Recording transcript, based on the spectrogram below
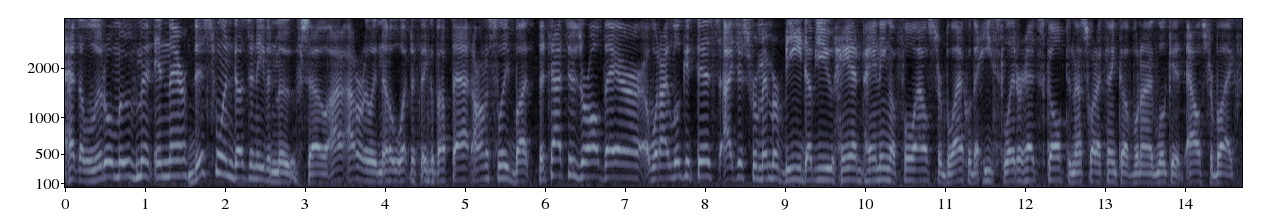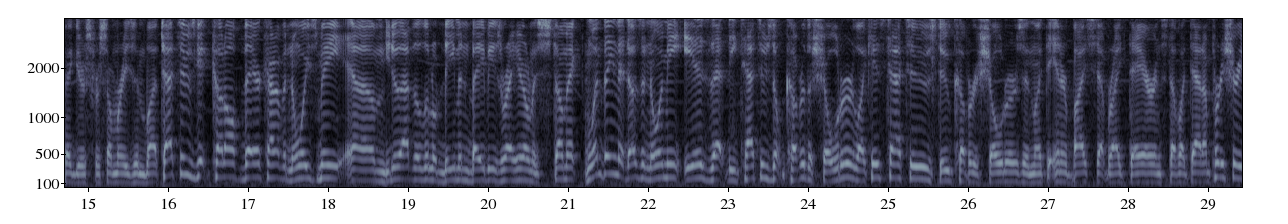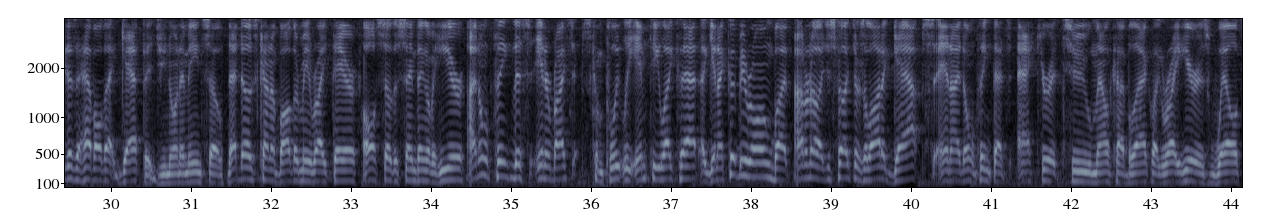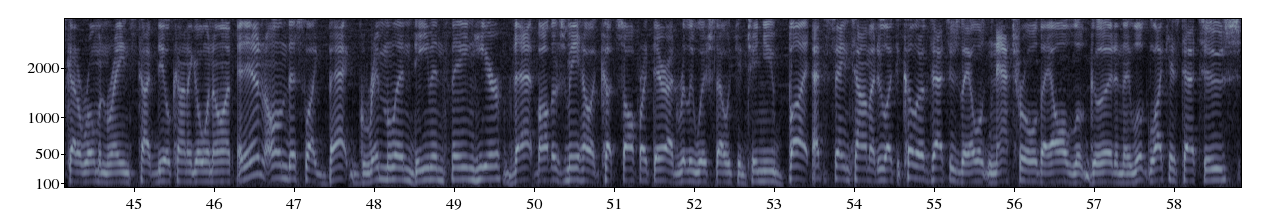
has a little movement in there. This one doesn't even move, so I, I don't really know what to think about that, honestly, but the tattoos are all there. When I look at this, I just remember BW hand painting a full Aleister Black with a Heath Slater head sculpt, and that's what I think of when I look at Aleister Black figures for some reason, but tattoos get cut off there, kind of annoys me. Um, you do have the little demon babies right here on his stomach. One thing that does annoy me is that the tattoos don't cover the shoulder. Like, his tattoos do cover his shoulders and, like, the inner bicep right there and stuff like that. I'm pretty sure he doesn't have all that gappage, you know what I mean? So, that does kind of bother me right there. Also, the same thing over here. I don't think this inner bicep's completely empty like that. Again, I could be wrong, but I don't know. I just feel like there's a lot of gaps, and I don't think that's accurate to Malachi Black. Like, right here as well, it's got a Roman Reigns type deal kind of going on. And then on this, like, back gremlin demon thing here, that bothers me how it cuts off right there. I'd really wish that would continue, but at the same time, I do like the color of the tattoos. They all look natural. They all look good, and they look like his tattoos.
